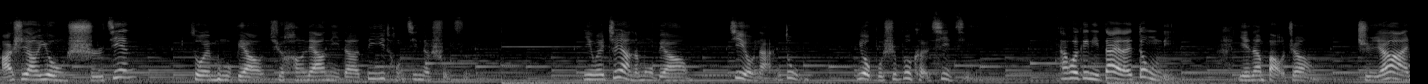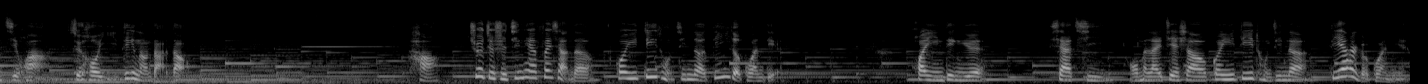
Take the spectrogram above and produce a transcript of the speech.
而是要用时间作为目标去衡量你的第一桶金的数字。因为这样的目标既有难度，又不是不可企及，它会给你带来动力，也能保证只要按计划，最后一定能达到。好。这就是今天分享的关于第一桶金的第一个观点。欢迎订阅，下期我们来介绍关于第一桶金的第二个观念。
